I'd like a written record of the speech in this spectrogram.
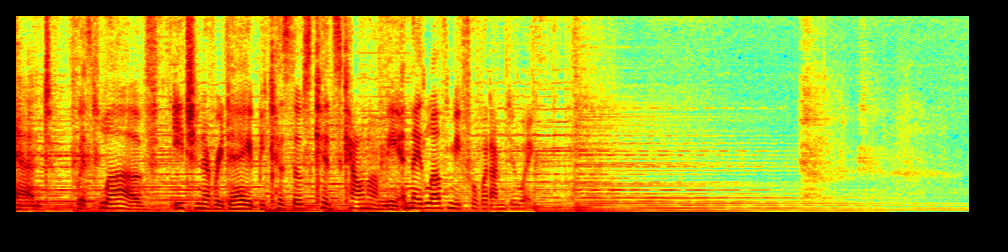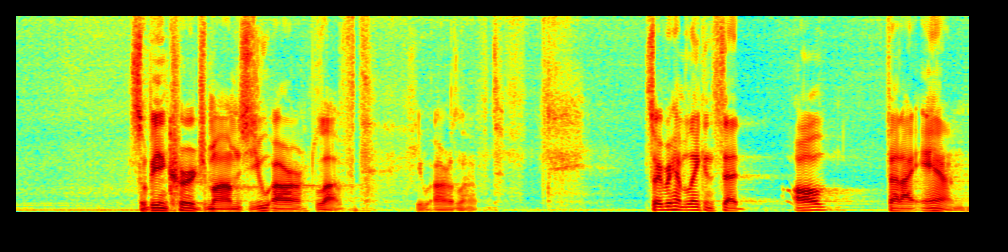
and with love each and every day because those kids count on me and they love me for what I'm doing. So be encouraged, moms. You are loved. You are loved. So Abraham Lincoln said, All that I am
